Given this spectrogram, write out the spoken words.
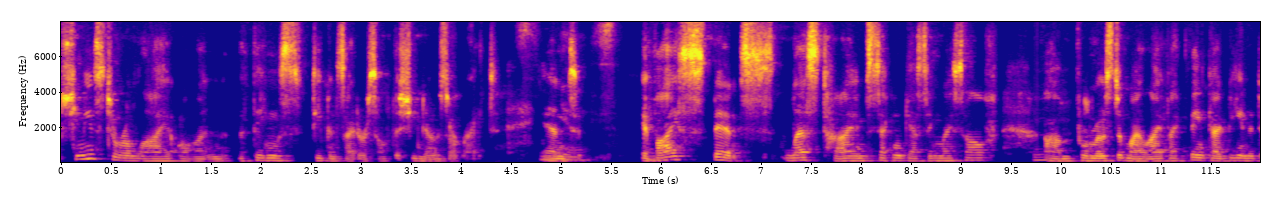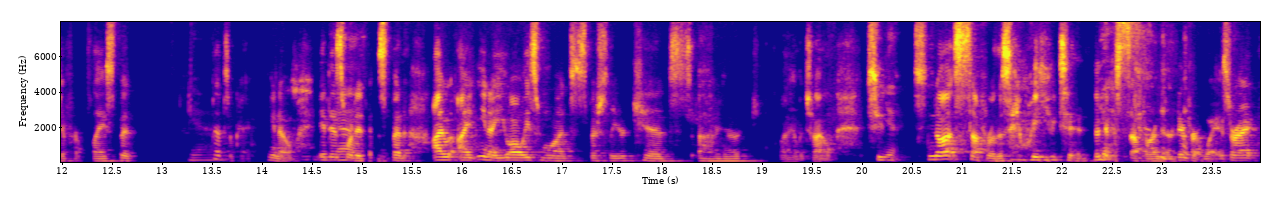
she needs to rely on the things deep inside herself that she knows are right and yes if I spent less time second guessing myself mm-hmm. um, for most of my life, I think I'd be in a different place. But yeah. that's okay. You know, it is yeah. what it is. But I, I, you know, you always want, especially your kids, uh, your, I have a child, to, yeah. to not suffer the same way you did. They're yes. going to suffer in their different ways, right?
